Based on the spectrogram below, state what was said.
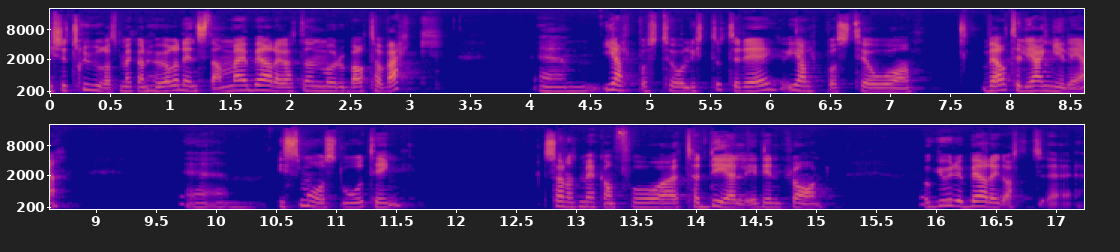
ikke tror at vi kan høre din stemme, jeg ber deg at den må du bare ta vekk. Hjelp oss til å lytte til deg, hjelp oss til å være tilgjengelige i små og store ting sånn at vi kan få ta del i din plan. Og Gud, jeg ber deg at eh,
